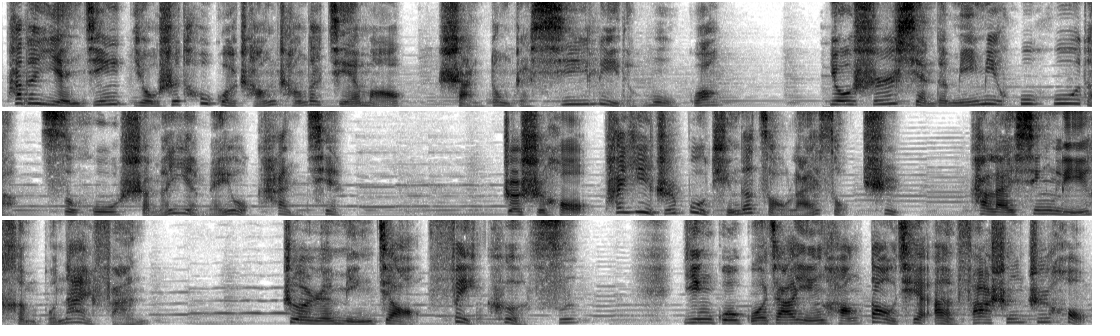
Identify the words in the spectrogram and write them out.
他的眼睛有时透过长长的睫毛闪动着犀利的目光，有时显得迷迷糊糊的，似乎什么也没有看见。这时候，他一直不停地走来走去，看来心里很不耐烦。这人名叫费克斯。英国国家银行盗窃案发生之后，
